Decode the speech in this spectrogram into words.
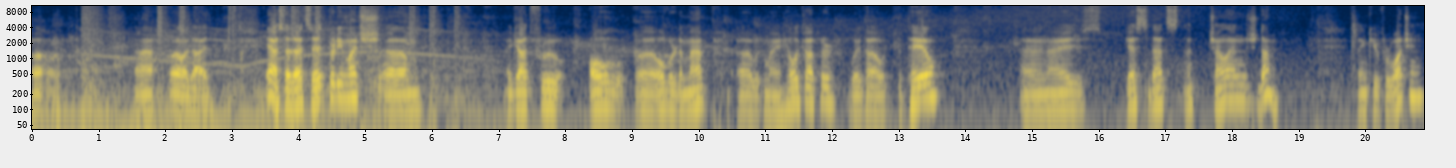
Uh oh. Uh, well, I died. Yeah, so that's it pretty much. Um, I got through all uh, over the map uh, with my helicopter without the tail, and I guess that's a challenge done. Thank you for watching.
